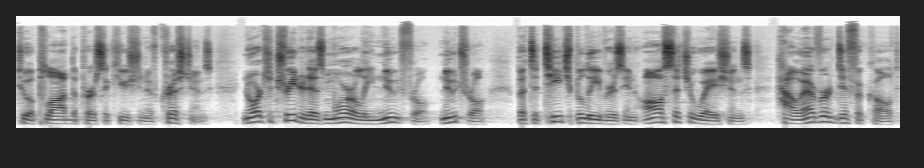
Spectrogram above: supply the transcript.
to applaud the persecution of Christians, nor to treat it as morally neutral, neutral, but to teach believers in all situations, however difficult,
